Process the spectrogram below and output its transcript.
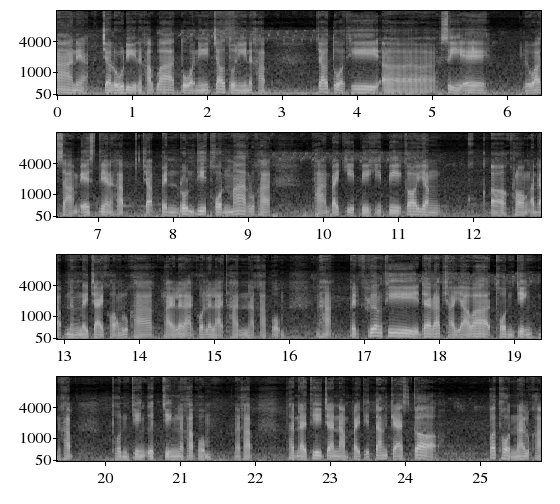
นาเนี่ยจะรู้ดีนะครับว่าตัวนี้เจ้าตัวนี้นะครับ เจ้าตัวที่ 4A หรือว่า 3S เนี่ยนะครับ จะเป็นรุ่นที่ทนมากลูกค้า ผ่านไปกี่ปีกี่ปีก็ยังครองอันดับหนึ่งในใจของลูกค้าใครหลาย ๆ คนหลาย ๆ ท่านนะครับผมนะฮะเป็นเครื่องที่ได้รับฉายาว่าทนจริงนะครับ ทนจริงอึดจริงนะครับผมนะครับท่านใดที่จะนำไปติดตั้งแก๊สก็ก็ทนนะลูกค้า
